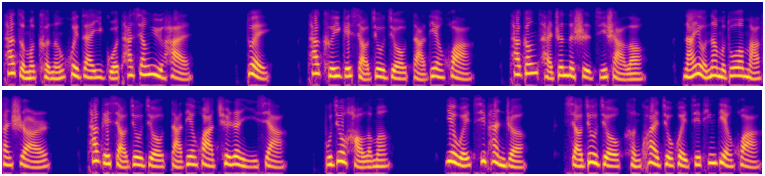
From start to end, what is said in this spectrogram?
他怎么可能会在异国他乡遇害？对他可以给小舅舅打电话，他刚才真的是急傻了。哪有那么多麻烦事儿？他给小舅舅打电话确认一下，不就好了吗？叶维期盼着小舅舅很快就会接听电话，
